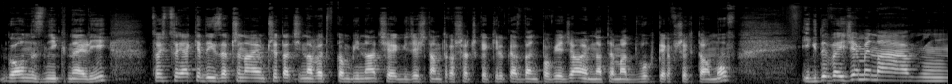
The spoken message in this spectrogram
Gon zniknęli. Coś, co ja kiedyś zaczynałem czytać i nawet w kombinacie gdzieś tam troszeczkę kilka zdań powiedziałem na temat dwóch pierwszych tomów. I gdy wejdziemy na mm,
